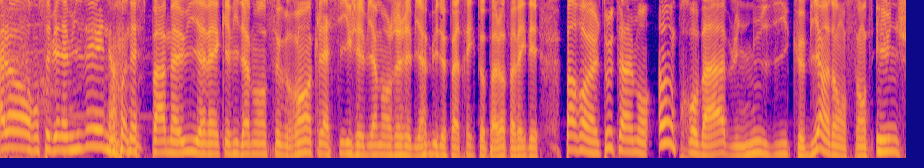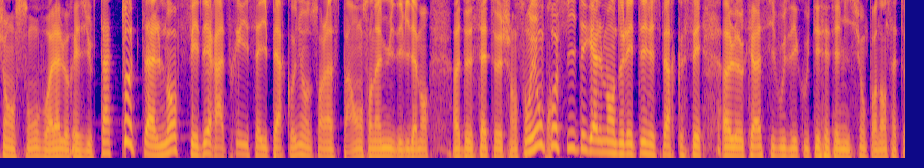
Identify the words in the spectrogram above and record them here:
Alors, on s'est bien amusé, non, n'est-ce pas, Maui, avec évidemment ce grand classique J'ai bien mangé, j'ai bien bu de Patrick Topalov, avec des paroles totalement improbables, une musique bien dansante et une chanson, voilà le résultat, totalement fédératrice et hyper connue, on s'en lasse pas, on s'en amuse évidemment euh, de cette chanson et on profite également de l'été, j'espère que c'est euh, le cas si vous écoutez cette émission pendant cette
